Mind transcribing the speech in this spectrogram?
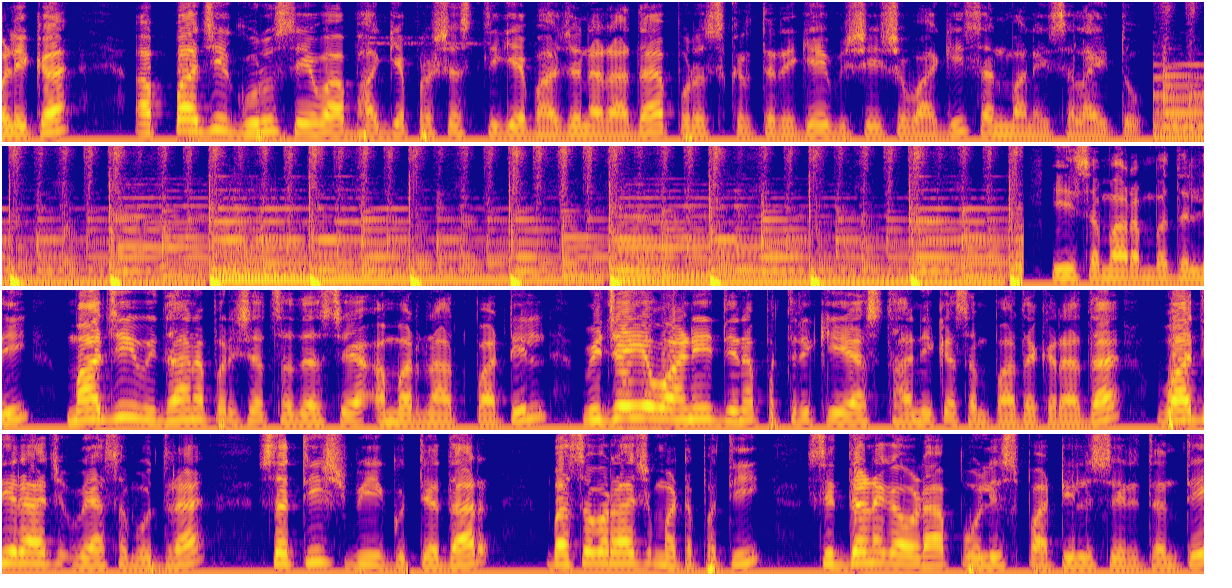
ಬಳಿಕ ಅಪ್ಪಾಜಿ ಗುರು ಸೇವಾ ಭಾಗ್ಯ ಪ್ರಶಸ್ತಿಗೆ ಭಾಜನರಾದ ಪುರಸ್ಕೃತರಿಗೆ ವಿಶೇಷವಾಗಿ ಸನ್ಮಾನಿಸಲಾಯಿತು. ಈ ಸಮಾರಂಭದಲ್ಲಿ ಮಾಜಿ ವಿಧಾನ ಪರಿಷತ್ ಸದಸ್ಯ ಅಮರನಾಥ್ ಪಾಟೀಲ್, ವಿಜಯವಾಣಿ ದಿನಪತ್ರಿಕೆಯ ಸ್ಥಾನಿಕ ಸಂಪಾದಕರಾದ ವಾದಿರಾಜ್ ವ್ಯಾಸಮುದ್ರ, ಸತೀಶ್ ಬಿ. ಗುತ್ತೇದಾರ್, ಬಸವರಾಜ್ ಮಠಪತಿ, ಸಿದ್ದನಗೌಡ ಪೊಲೀಸ್ ಪಾಟೀಲ್ ಸೇರಿದಂತೆ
